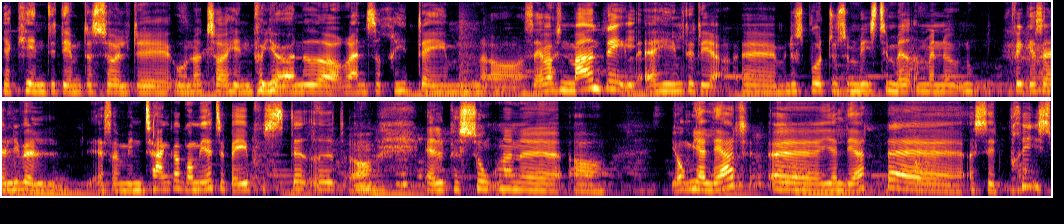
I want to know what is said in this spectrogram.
jeg kendte dem, der solgte undertøj hen på hjørnet og renseridamen. Og, så jeg var sådan meget en del af hele det der. Øh, men nu spurgte du så mest til maden, men nu, nu fik jeg så alligevel... Altså, mine tanker går mere tilbage på stedet og alle personerne og jo, men jeg lærte, øh, jeg lærte øh, at sætte pris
